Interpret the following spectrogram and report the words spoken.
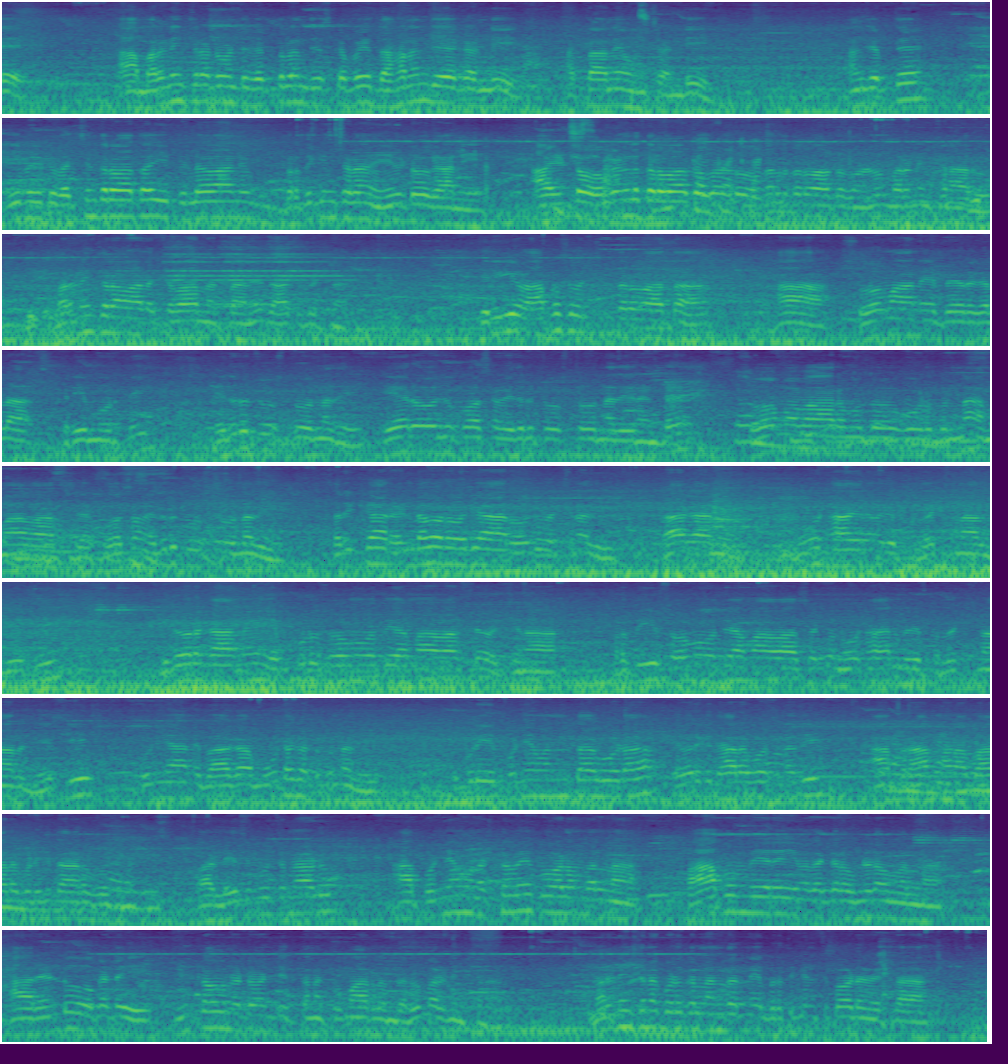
ఆ మరణించినటువంటి వ్యక్తులను తీసుకుపోయి దహనం చేయకండి అట్లానే ఉంచండి అని చెప్తే ఈమె ఇటు వచ్చిన తర్వాత ఈ పిల్లవాడిని బ్రతికించడం ఏమిటో కానీ ఆ ఇంట్లో ఒకళ్ళ తర్వాత ఒకళ్ళు ఒకళ్ళ తర్వాత ఒకళ్ళు మరణించినారు. మరణించిన వాళ్ళ శవాలను అట్లానే దాచిపెట్టినారు తిరిగి వాపసు వచ్చిన తర్వాత ఆ సోమ అనే పేరు గల స్త్రీమూర్తి ఎదురు చూస్తూ ఉన్నది. ఏ రోజు కోసం ఎదురు చూస్తూ ఉన్నది అంటే సోమవారముతో కూడుకున్న అమావాస్య కోసం ఎదురు చూస్తూ ఉన్నది. సరిగ్గా రెండవ రోజు ఆ రోజు వచ్చినది. రాగానే నూట ఎనిమిది ప్రదక్షిణాలు చేసి ఇదివరకు ఎప్పుడు సోమవతి అమావాస్య వచ్చినా ప్రతి సోమవతి అమావాస్యకు నూట ఎనిమిది ప్రదక్షిణాలు చేసి పుణ్యాన్ని బాగా మూట కట్టుకున్నది ఇప్పుడు ఈ పుణ్యమంతా కూడా ఎవరికి ధారపోతున్నది? ఆ బ్రాహ్మణ బాలకుడికి ధారపోతున్నది. వాడు లేచి కూర్చున్నాడు. ఆ పుణ్యం నష్టమైపోవడం వలన పాపం వేరే ఈమె దగ్గర ఉండడం వలన ఆ రెండు ఒకటి ఇంట్లో ఉన్నటువంటి తన కుమారులందరూ మరణించినారు. మరణించిన కొడుకులందరినీ బ్రతికించుకోవడం ఎట్లా?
